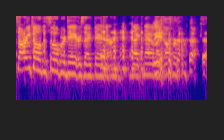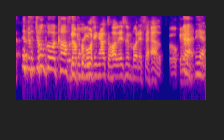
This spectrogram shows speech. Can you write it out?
Sorry to all the sober daters out there that are like now like offer. Just don't go with We're coffee, not guys. promoting alcoholism, but it's a help. Okay. Yeah. Yeah.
